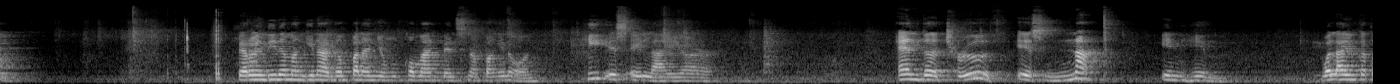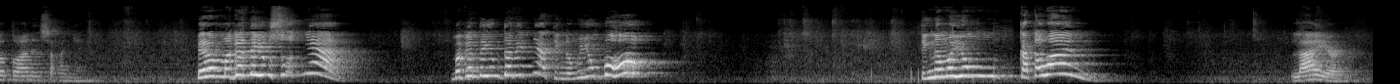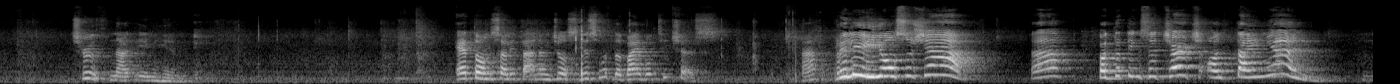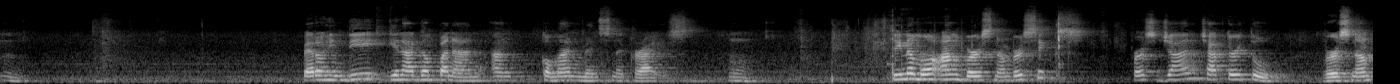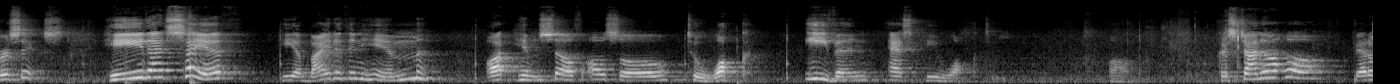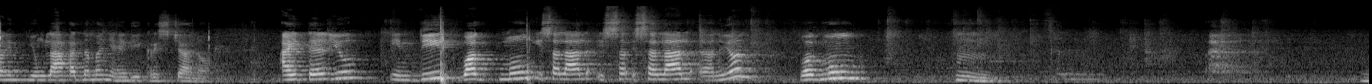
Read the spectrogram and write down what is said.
Pero hindi naman ginagampanan yung commandments ng Panginoon, he is a liar. And the truth is not in him. Wala yung katotohanan sa kanya. Pero maganda yung suot niya. Maganda yung damit niya. Tingnan mo yung buhok. Tingnan mo yung katawan. Liar. Truth not in him. Ito ang salita ng Diyos. This is what the Bible teaches. Ha? Relihiyoso siya. Ha? Pagdating sa church, on time yan. Hmm. Pero hindi ginagampanan ang commandments na Christ. Hmm. Tingnan mo ang verse number 6. 1 John chapter 2, verse number 6. He that saith, he abideth in him, ought himself also to walk, even as he walked. Oh. Kristiyano ako, pero yung lakad naman niya, hindi Kristiyano. I tell you, hindi, wag mong isalal, isa, isalal, ano yon? Wag mong, hmm,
